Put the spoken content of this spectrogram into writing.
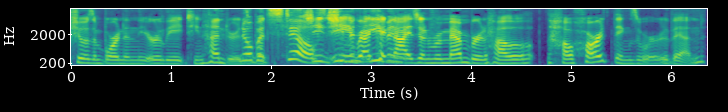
she wasn't born in the early 1800s. No, but still, she, she even- recognized and remembered how how hard things were then.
